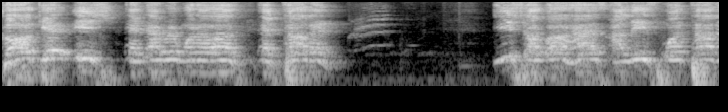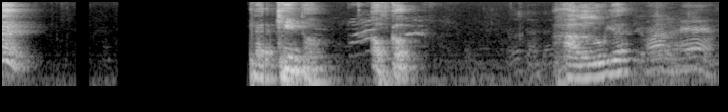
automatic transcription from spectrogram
God gave each and every one of us a talent. Each of us has at least one talent in the kingdom of God. Hallelujah. Amen.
